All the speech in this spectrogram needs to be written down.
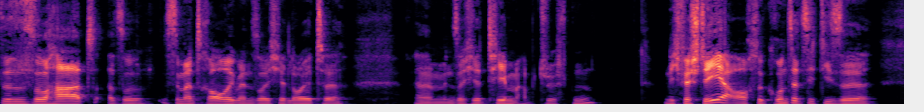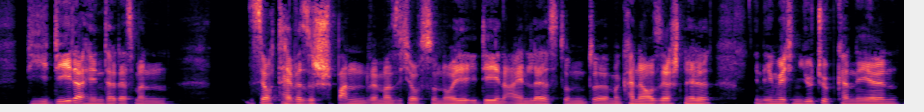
Das ist so hart. Also, ist immer traurig, wenn solche Leute ähm, in solche Themen abdriften. Und ich verstehe ja auch so grundsätzlich diese, die Idee dahinter, dass man, das ist ja auch teilweise spannend, wenn man sich auf so neue Ideen einlässt und äh, man kann ja auch sehr schnell in irgendwelchen YouTube-Kanälen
